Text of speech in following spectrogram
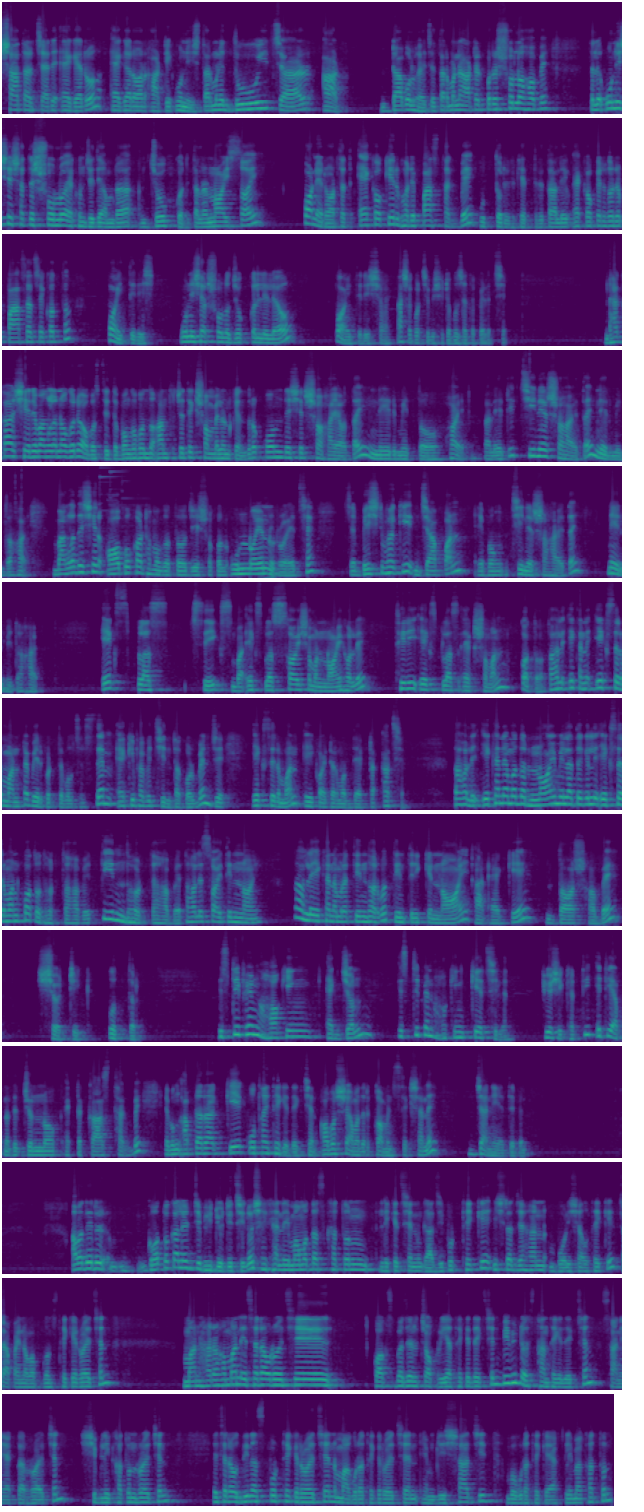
সাত আর চারে এগারো এগারো আর আটে উনিশ। তার মানে দুই, চার, আট। ডাবল হয়েছে, তার মানে আটের পরে ষোলো হবে। তাহলে উনিশের সাথে ষোলো এখন যদি আমরা যোগ করি, তাহলে নয়, ছয়, পনেরো। অর্থাৎ এককের ঘরে পাঁচ থাকবে উত্তরের ক্ষেত্রে। তাহলে এককের ঘরে পাঁচ আছে কত? পঁয়ত্রিশ। উনিশ আর ষোলো যোগ করলেও পঁয়ত্রিশ হয়। আশা করছি বিষয়টা বোঝাতে পেরেছি। ঢাকা শেরে বাংলা নগরে অবস্থিত বঙ্গবন্ধু আন্তর্জাতিক সম্মেলন কেন্দ্র কোন দেশের সহায়তায় নির্মিত হয়? তাহলে এটি চীনের সহায়তায় নির্মিত হয়। বাংলাদেশের অবকাঠামোগত যে সকল উন্নয়ন রয়েছে, সে বেশিরভাগই জাপান এবং চীনের সহায়তায় নির্মিত হয়। এক্স প্লাস সিক্স বা এক্স প্লাস ছয় সমান নয় হলে থ্রি এক্স প্লাস এক সমান কত? তাহলে এখানে এক্সের মানটা বের করতে বলছে। সেম একইভাবে চিন্তা করবেন যে এক্সের মান এই কয়টার মধ্যে একটা আছে। তাহলে এখানে আমাদের নয় মেলাতে গেলে এক্সের মান কত ধরতে হবে? তিন ধরতে হবে। তাহলে ছয় তিন নয়। তাহলে এখানে আমরা তিন ধরবো। তিন তিরিকে নয় আর একে দশ হবে সঠিক উত্তর। স্টিফেন হকিং একজন। স্টিফেন হকিং কে ছিলেন? প্রিয় শিক্ষার্থী, এটি আপনাদের জন্য একটা কাজ থাকবে এবং আপনারা কে কোথায় থেকে দেখছেন অবশ্যই আমাদের কমেন্ট সেকশানে জানিয়ে দেবেন। আমাদের গতকালের যে ভিডিওটি ছিল, সেখানে মমতাজ খাতুন লিখেছেন গাজীপুর থেকে, ইশরাত জাহান বরিশাল থেকে চাঁপাইনবাবগঞ্জ থেকে রয়েছেন। মানহা রহমান, এছাড়াও রয়েছে কক্সবাজার চকরিয়া থেকে দেখছেন, বিভিন্ন স্থান থেকে দেখছেন সানি আক্তার রয়েছেন, শিবলি খাতুন রয়েছেন এছাড়াও দিনাজপুর থেকে রয়েছেন, মাগুরা থেকে রয়েছেন এমডি সাজিদ, বগুড়া থেকে আকলিমা খাতুন,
